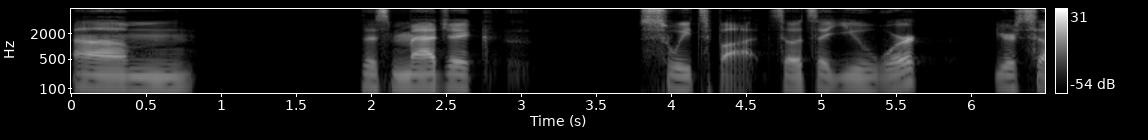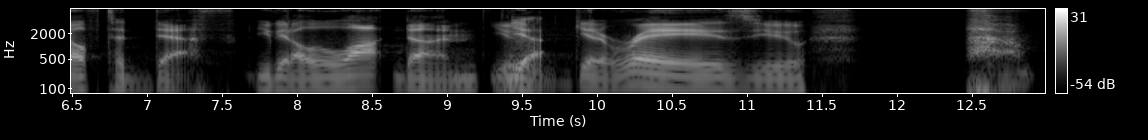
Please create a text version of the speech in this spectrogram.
um this magic sweet spot. So it's a you work yourself to death. You get a lot done. You Yeah. get a raise, you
